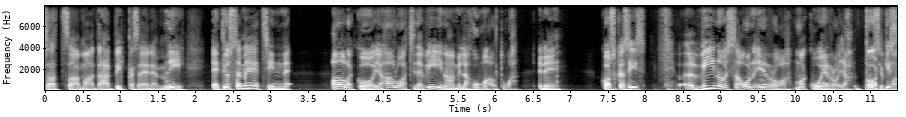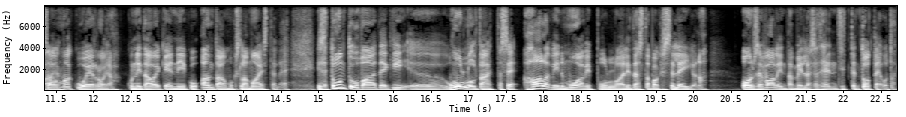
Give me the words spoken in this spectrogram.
satsaamaan tähän pikkasen enemmän? Niin, että jos sä meet sinne alkoon ja haluat sitä viinaa, millä humaltua. Niin. Koska siis viinoissa on eroa, makueroja. Vodkissa on makueroja, kun niitä oikein niin kuin antaumuksella maistelee. Niin se tuntuu vaan jotenkin äh, hullulta, että se halvin muovipullo, eli tässä tapauksessa se leijona, on se valinta, millä sä sen sitten toteutat.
